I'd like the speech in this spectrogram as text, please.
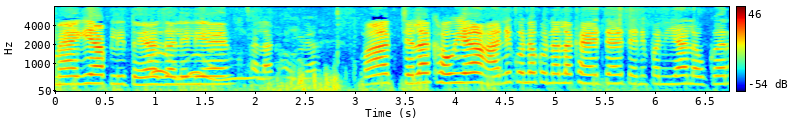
मॅगी आपली तयार झालेली आहे. चला खाऊया. मग चला खाऊया. आणि कोणा कोणाला खायचं आहे त्याने पण या लवकर.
